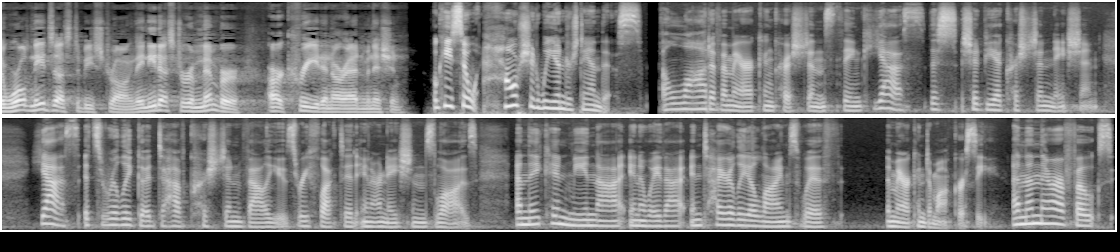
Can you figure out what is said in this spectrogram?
the world needs us to be strong. They need us to remember our creed and our admonition. Okay, so how should we understand this? A lot of American Christians think, yes, this should be a Christian nation. Yes, it's really good to have Christian values reflected in our nation's laws. And they can mean that in a way that entirely aligns with American democracy. And then there are folks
